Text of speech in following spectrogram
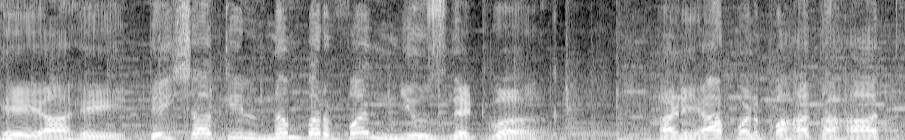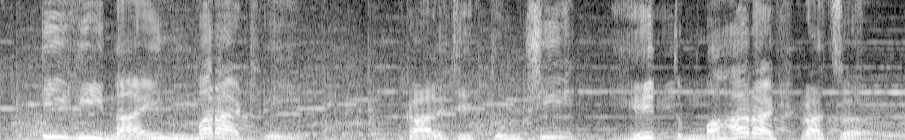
हे आहे देशातील नंबर वन न्यूज नेटवर्क. आणि आपण पाहत आहात टी व्ही नाईन मराठी. काळजी तुमची हित महाराष्ट्राचं.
